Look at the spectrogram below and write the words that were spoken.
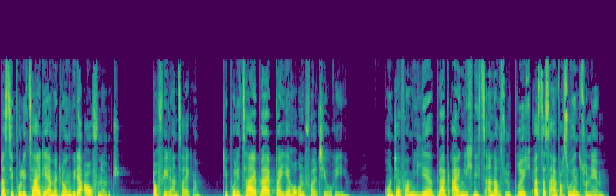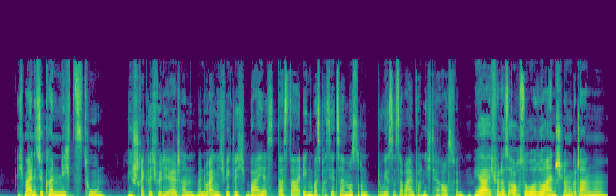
dass die Polizei die Ermittlungen wieder aufnimmt. Doch Fehlanzeige. Die Polizei bleibt bei ihrer Unfalltheorie. Und der Familie bleibt eigentlich nichts anderes übrig, als das einfach so hinzunehmen. Ich meine, sie können nichts tun. Wie schrecklich für die Eltern, wenn du eigentlich wirklich weißt, dass da irgendwas passiert sein muss und du wirst es aber einfach nicht herausfinden. Ja, ich finde das auch so, so einen schlimmen Gedanken.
